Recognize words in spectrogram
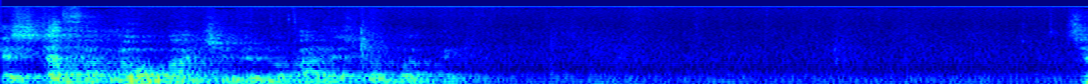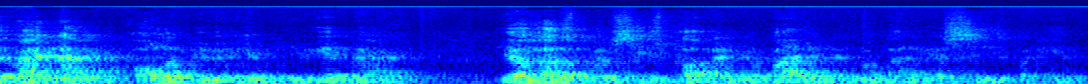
It's stuff I know about you that nobody else knows about me. See, right now, all of you here, when you get married, your husband sees part of your body that nobody else sees but him.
